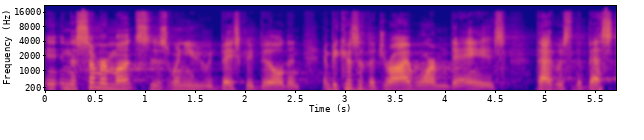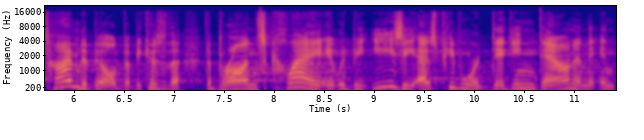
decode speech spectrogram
in the summer months is when you would basically build and, and because of the dry warm days that was the best time to build but because of the, the bronze clay it would be easy as people were digging down in, the, in,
